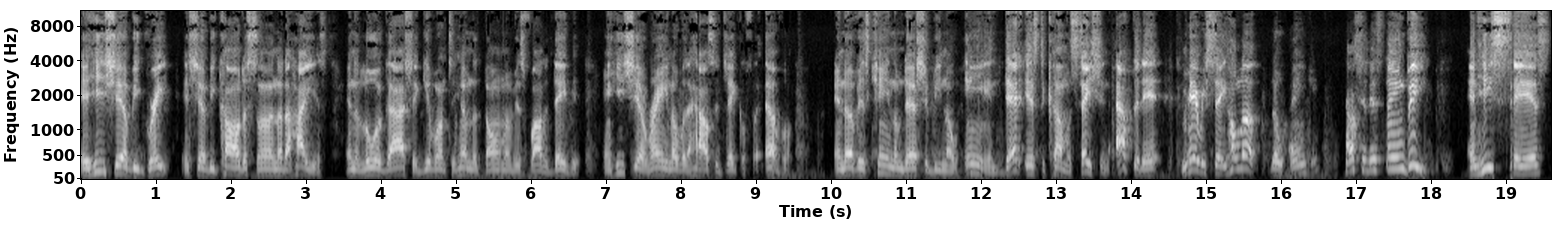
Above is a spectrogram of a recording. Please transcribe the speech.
And he shall be great and shall be called the Son of the Highest. And the Lord God shall give unto him the throne of his father David, and he shall reign over the house of Jacob forever. And of his kingdom there should be no end. That is the conversation. After that, Mary say, Hold up, though, angel. How should this thing be? and he says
